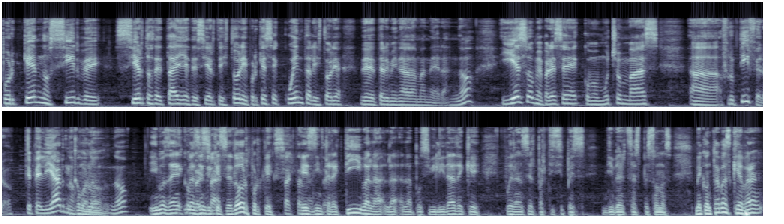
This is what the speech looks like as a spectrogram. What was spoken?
por qué nos sirve ciertos detalles de cierta historia y por qué se cuenta la historia de determinada manera, ¿no? Y eso me parece como mucho más uh, fructífero que pelearnos ¿Cómo por no? un, ¿no? Y más, enriquecedor porque es interactiva la, la, posibilidad de que puedan ser partícipes diversas personas. Me contabas que habrán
